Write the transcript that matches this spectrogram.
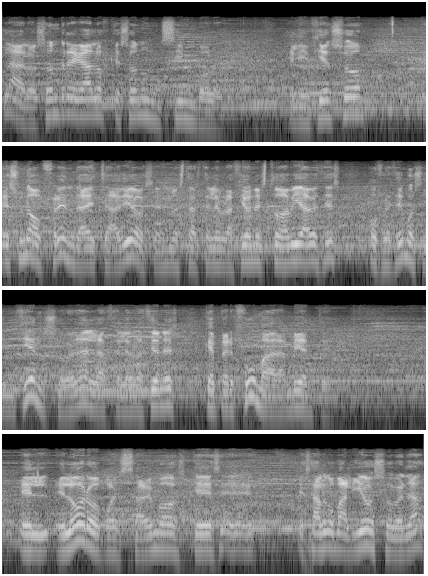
Claro, son regalos que son un símbolo. El incienso es una ofrenda hecha a Dios. En nuestras celebraciones todavía a veces ofrecemos incienso, ¿verdad? En las celebraciones que perfuma el ambiente. El, oro, pues sabemos que es, eh, es algo valioso, ¿verdad?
